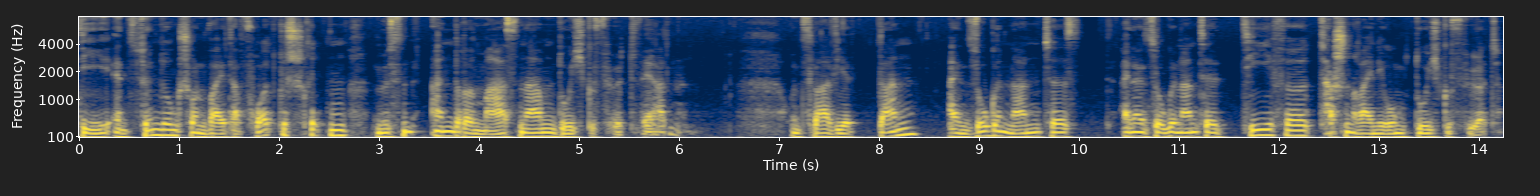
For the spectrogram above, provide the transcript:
die Entzündung schon weiter fortgeschritten, müssen andere Maßnahmen durchgeführt werden. Und zwar wird dann ein sogenanntes eine sogenannte tiefe Taschenreinigung durchgeführt.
